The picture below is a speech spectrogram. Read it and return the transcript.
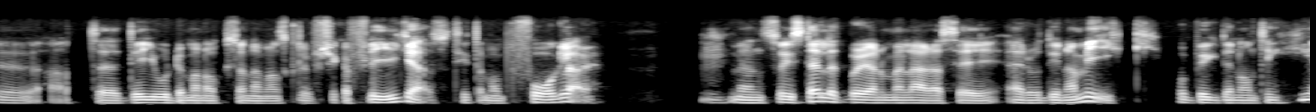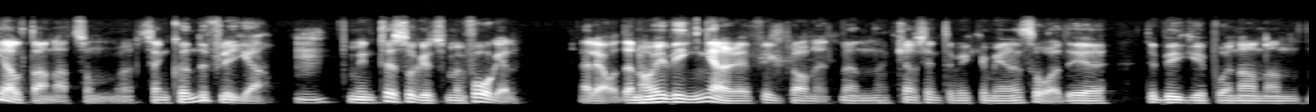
uh, att uh, det gjorde man också när man skulle försöka flyga, så tittar man på fåglar. Mm. Men så istället började man lära sig aerodynamik och byggde någonting helt annat som sen kunde flyga, mm. som inte såg ut som en fågel. Eller ja, den har ju vingar flygplanet, men kanske inte mycket mer än så. Det, det bygger på en annan,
